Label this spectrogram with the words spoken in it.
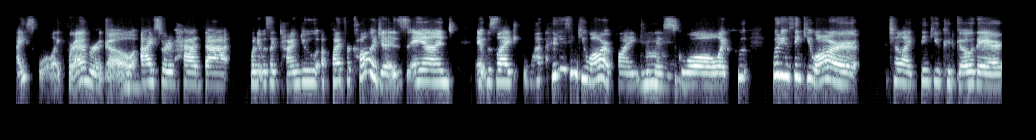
high school, like forever ago, Mhm. I sort of had that when it was like time to apply for colleges. And it was like, what, who do you think you are applying to this Mm. school? Like, who, who do you think you are to like think you could go there?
